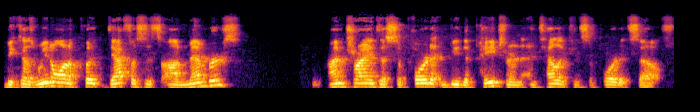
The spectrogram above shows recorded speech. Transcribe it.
because we don't want to put deficits on members. I'm trying to support it and be the patron until it can support itself.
